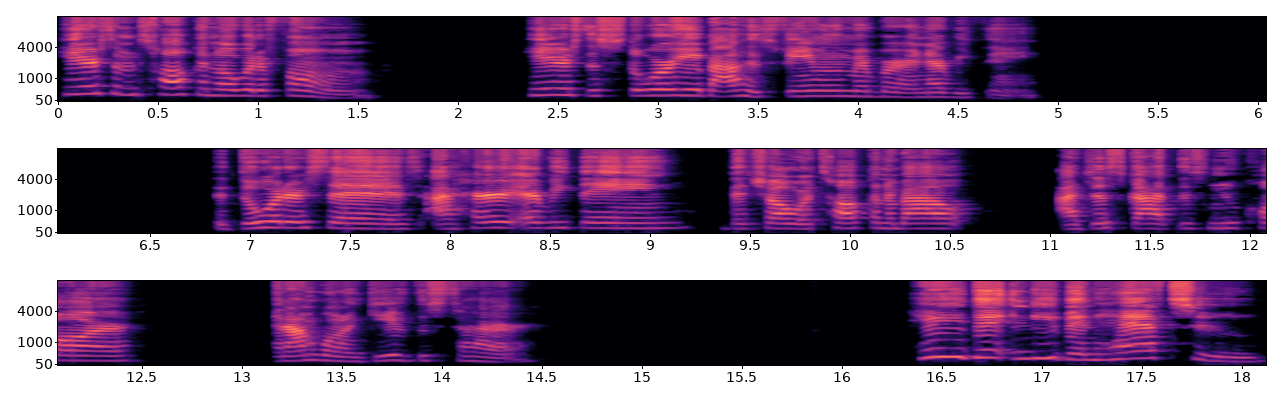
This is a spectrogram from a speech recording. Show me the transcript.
Hears him talking over the phone. Here's the story about his family member and everything. The daughter says, I heard everything that y'all were talking about. I just got this new car and I'm going to give this to her. He didn't even have to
